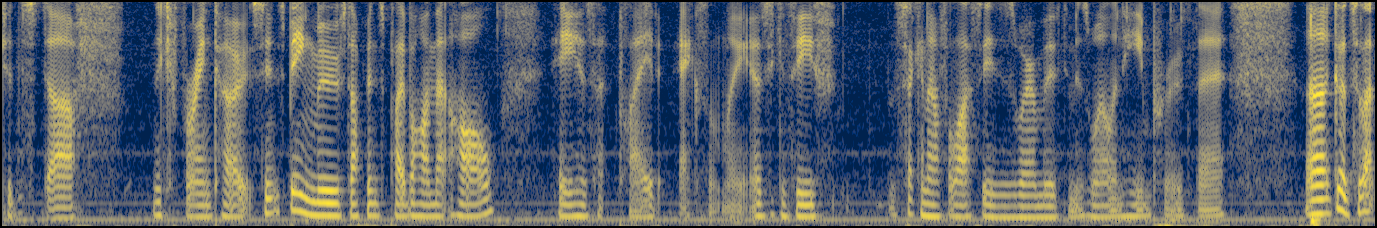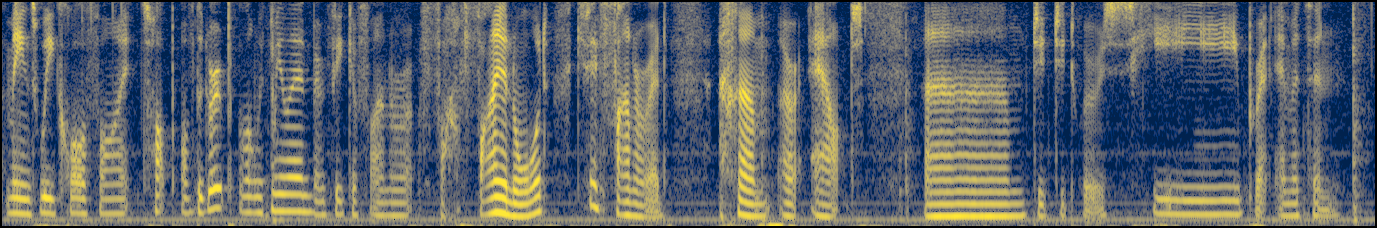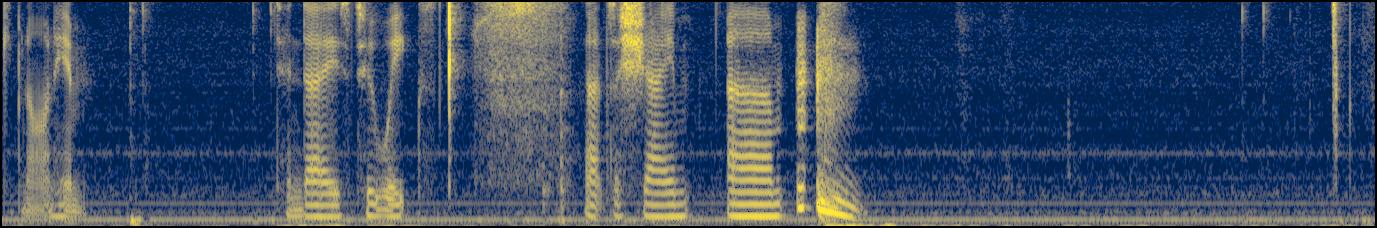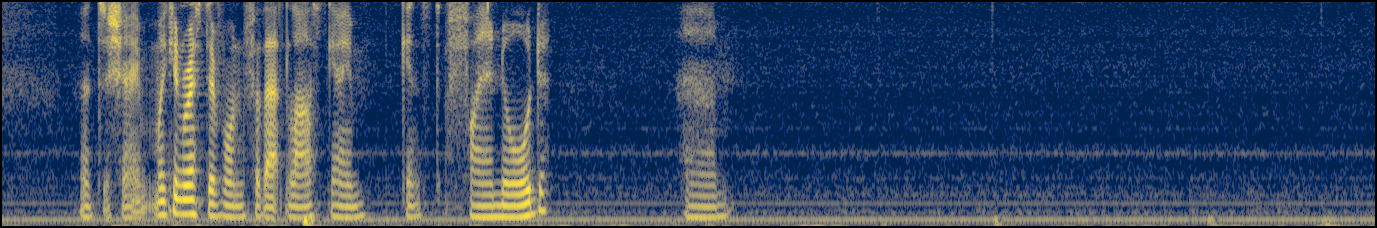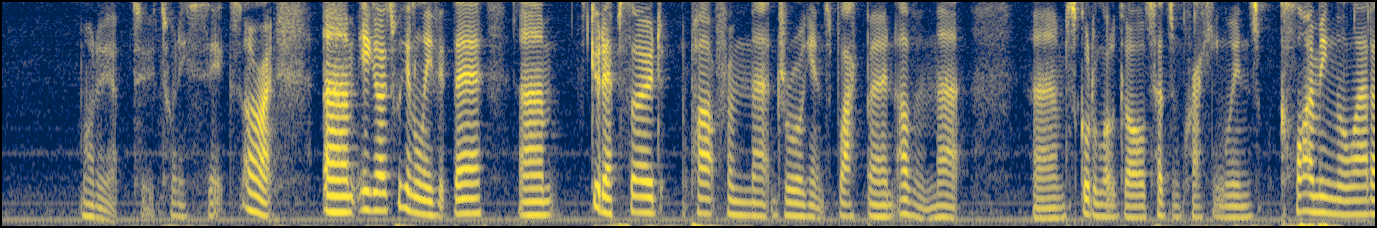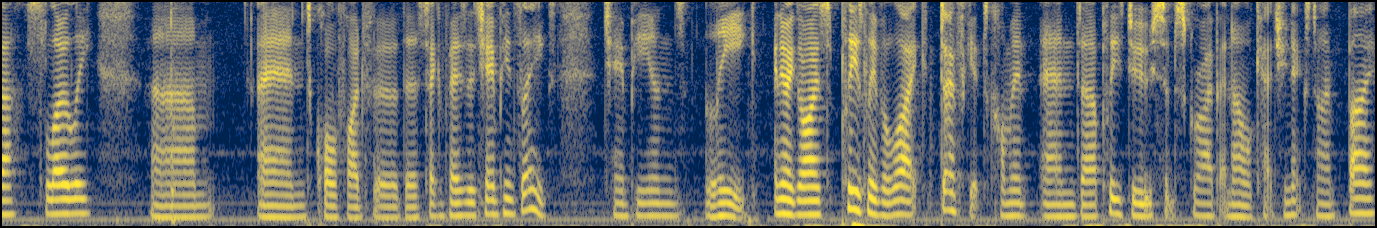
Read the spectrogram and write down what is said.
Good stuff. Nikiforenko, since being moved up into play behind that hole, he has played excellently. As you can see, the second half of last season is where I moved him as well, and he improved there. Uh, good, so that means we qualify top of the group along with Milan, Benfica, Feyenoord, keep saying Feyenoord, um, are out. Um, where is he? Brett Emerton, keep an eye on him. 10 days, 2 weeks. That's a shame. Um, that's a shame. We can rest everyone for that last game against Feyenoord. Um, what are we up to? 26. All right. Um, yeah, guys, we're going to leave it there. Um, good episode, apart from that draw against Blackburn. Other than that, um, scored a lot of goals, had some cracking wins, climbing the ladder slowly, um, and qualified for the second phase of the Champions Leagues. Champions League. Anyway, guys, please leave a like. Don't forget to comment, and uh, please do subscribe. And I will catch you next time. Bye.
